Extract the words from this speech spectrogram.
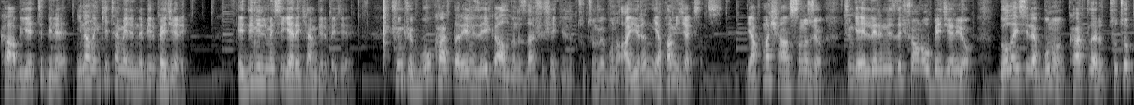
kabiliyeti bile inanın ki temelinde bir beceri. Edinilmesi gereken bir beceri. Çünkü bu kartları elinize ilk aldığınızda şu şekilde tutun ve bunu ayırın yapamayacaksınız. Yapma şansınız yok. Çünkü ellerinizde şu an o beceri yok. Dolayısıyla bunu kartları tutup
